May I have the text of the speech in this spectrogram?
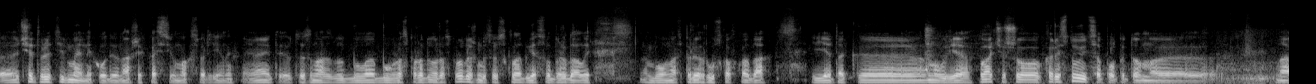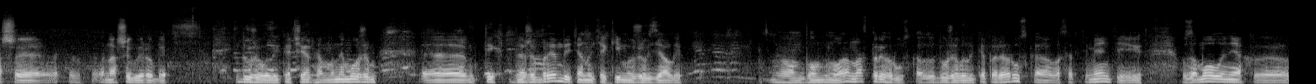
е, четверть мене ходить в наших костюмах спортивних. Понимаєте? От у нас тут була, був розпродаж, розпродаж, ми це склади освобождали, бо у нас перегрузка в складах є. Так, ну, я бачу, що користуються попитом наші, наші вироби. Дуже велика черга. Ми не можемо е, тих навіть бренди тягнути, які ми вже взяли. Бо ну, у нас перегрузка, дуже велика перегрузка в асортименті і в замовленнях е,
